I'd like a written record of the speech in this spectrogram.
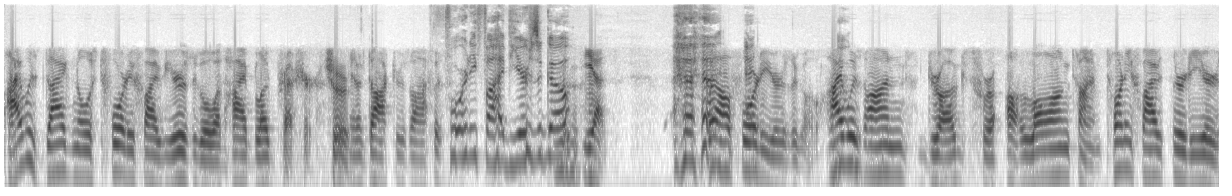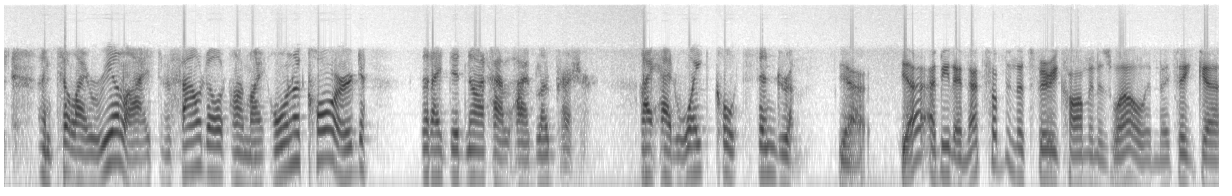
I was diagnosed 45 years ago with high blood pressure Sure. in a doctor's office. 45 years ago? Yes. well, 40 years ago. I was on drugs for a long time 25, 30 years until I realized and found out on my own accord that I did not have high blood pressure. I had white coat syndrome. Yeah, yeah. I mean, and that's something that's very common as well. And I think, uh,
